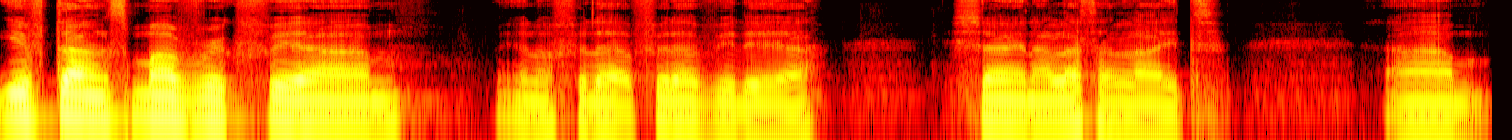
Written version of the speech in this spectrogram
give thanks Maverick for um, you know, for that for that video. Shine a lot of light. Um,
